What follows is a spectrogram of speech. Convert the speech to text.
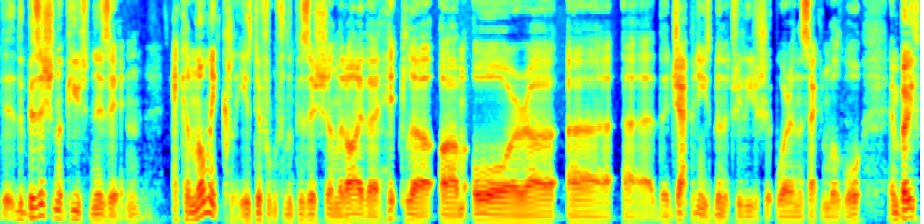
the position that Putin is in economically is different from the position that either Hitler um, or the Japanese military leadership were in the Second World War. In both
